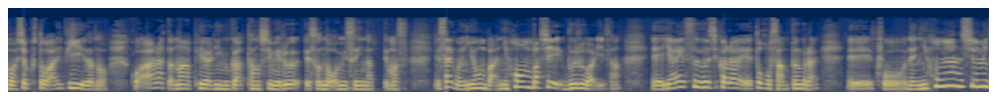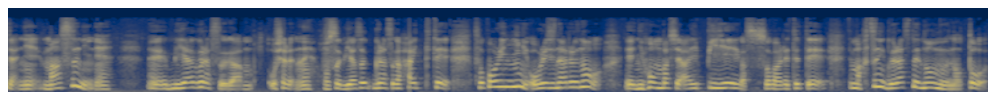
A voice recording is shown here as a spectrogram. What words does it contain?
和食と IPA など、こう、新たなペアリングが楽しめる、そんなお店になってます。最後に4番、日本橋ブルワリーさん。えー、八重洲口から、えー、徒歩3分ぐらい。えー、こうね、日本酒みたいに、マスにね、えー、ビアグラスが、おしゃれなね、細ビアグラスが入ってて、そこにオリジナルの、えー、日本橋 IPA が注がれてて、で、まあ普通にグラスで飲むのと、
